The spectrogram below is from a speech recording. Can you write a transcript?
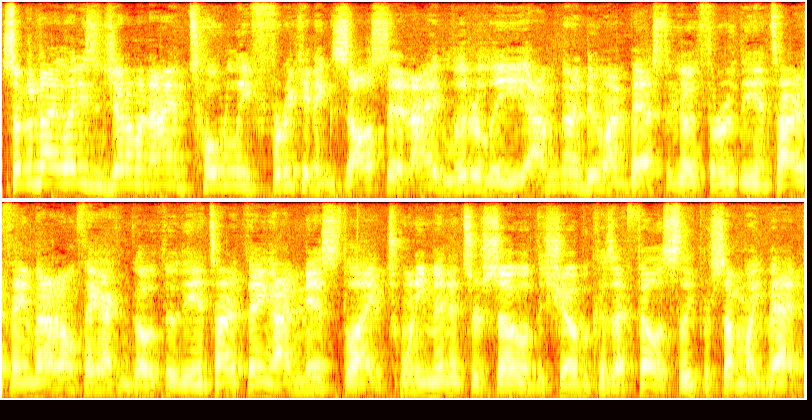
So tonight, ladies and gentlemen, I am totally freaking exhausted, and I literally, I'm going to do my best to go through the entire thing, but I don't think I can go through the entire thing. I missed like 20 minutes or so of the show because I fell asleep or something like that.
